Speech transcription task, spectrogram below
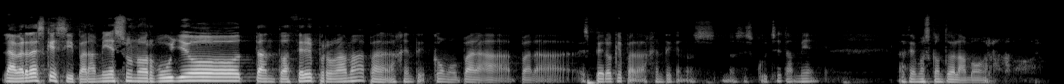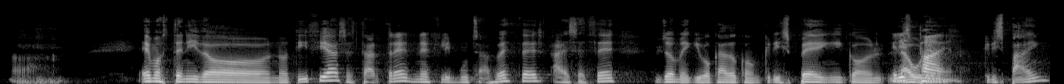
La verdad es que sí, para mí es un orgullo tanto hacer el programa para la gente como para, para espero que para la gente que nos, nos escuche también. Hacemos con todo el amor. Ah. Hemos tenido noticias, Star Trek, Netflix muchas veces, ASC. Yo me he equivocado con Chris Payne y con Chris Lawrence. Pine. Chris Pine.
